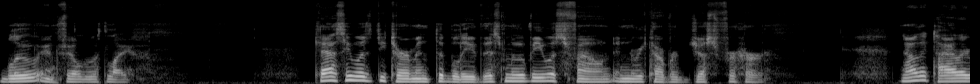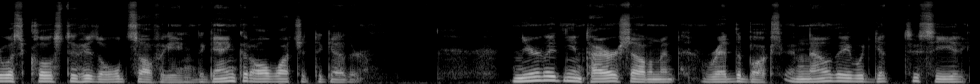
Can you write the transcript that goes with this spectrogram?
blue and filled with life. Cassie was determined to believe this movie was found and recovered just for her. Now that Tyler was close to his old self again, the gang could all watch it together. Nearly the entire settlement read the books, and now they would get to see it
